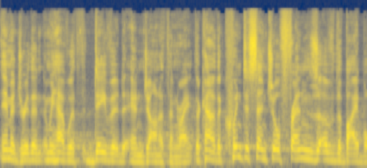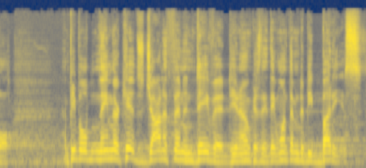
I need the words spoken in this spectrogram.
imagery than, than we have with David and Jonathan, right? They're kind of the quintessential friends of the Bible. And people name their kids Jonathan and David, you know, because they, they want them to be buddies.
